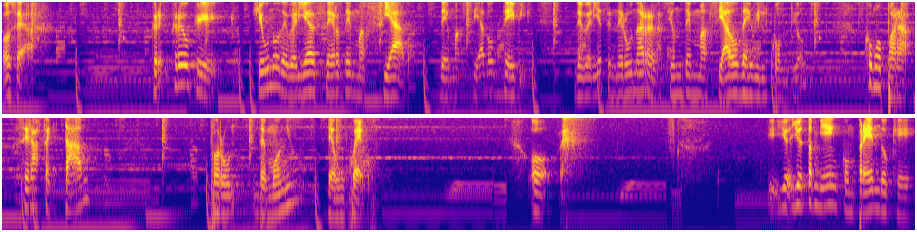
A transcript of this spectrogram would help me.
o sea, cre- creo que, que uno debería ser demasiado, demasiado débil. Debería tener una relación demasiado débil con Dios como para ser afectado por un demonio de un juego. O yo, también comprendo que,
